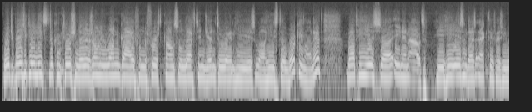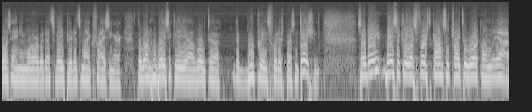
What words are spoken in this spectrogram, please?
which basically leads to the conclusion that there's only one guy from the first council left in Gentoo and he is, well, he's still working on it, but he is uh, in and out. He, he isn't as active as he was anymore, but that's Vapier, that's Mike Frysinger, the one who basically uh, wrote uh, the blueprints for this presentation. So they basically, as first council, try to work on yeah,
